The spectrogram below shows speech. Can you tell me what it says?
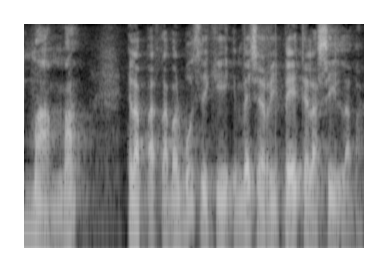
mamma, e la, la balbuzia di chi invece ripete la sillaba.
